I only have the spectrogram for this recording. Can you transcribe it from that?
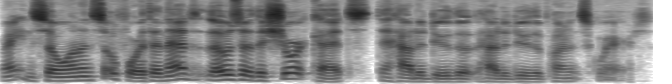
Right, and so on and so forth. And that those are the shortcuts to how to do the how to do the Punnett squares.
